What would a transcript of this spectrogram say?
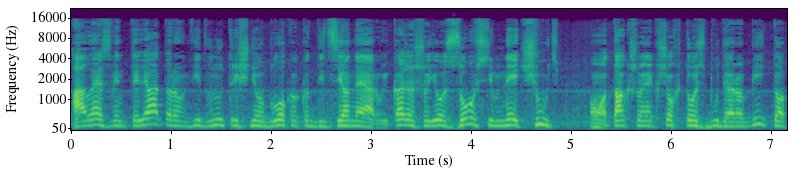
але з вентилятором від внутрішнього блоку кондиціонеру. І каже, що його зовсім не чуть. О, так що, якщо хтось буде робити, то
